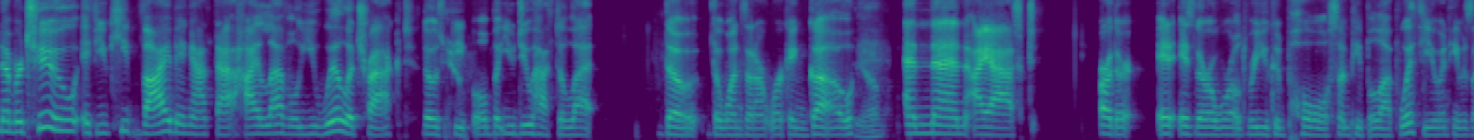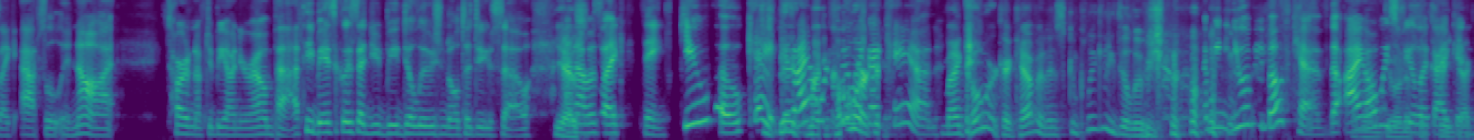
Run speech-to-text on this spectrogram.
Number two, if you keep vibing at that high level, you will attract those Yeah. people, but you do have to let the the ones that aren't working go. Yeah. And then I asked, "Are there is there a world where you could pull some people up with you?" And he was like, "Absolutely not. It's hard enough to be on your own path." He basically said you'd be delusional to do so. Yes. And I was like, "Thank you. Okay." Because I My always feel like I can. My coworker Kevin is completely delusional. I mean, you and me both, Kev. That I always feel like I can.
